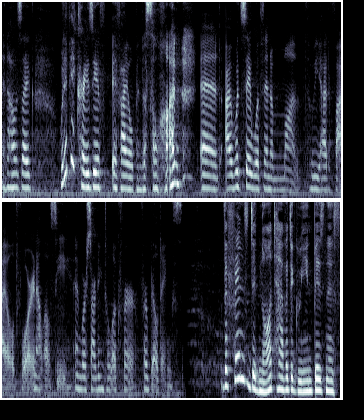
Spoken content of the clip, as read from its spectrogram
and I was like, would it be crazy if, if I opened a salon? And I would say within a month we had filed for an LLC and we're starting to look for, for buildings. The friends did not have a degree in business,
